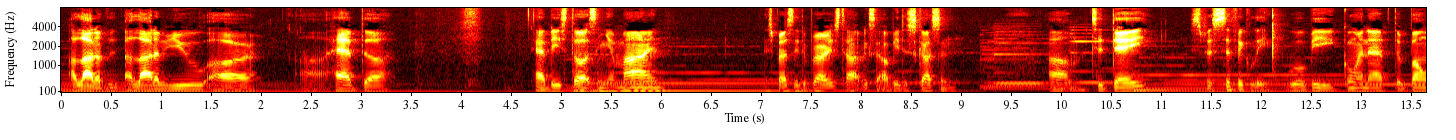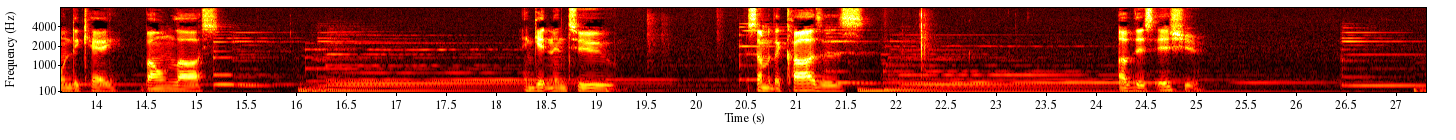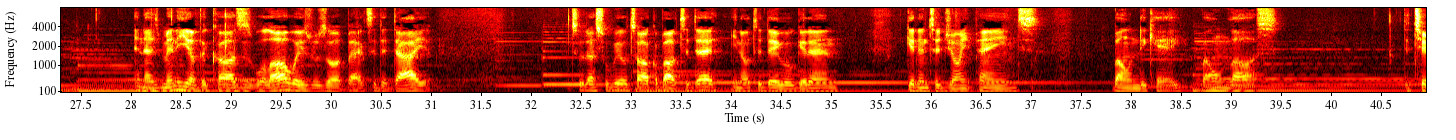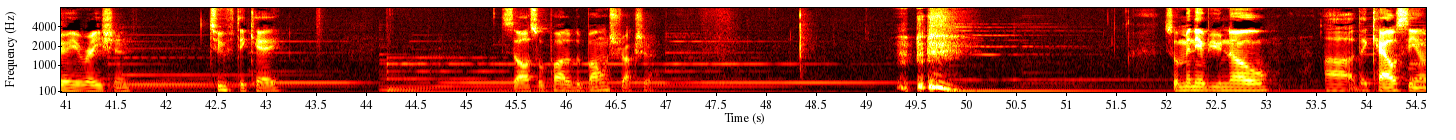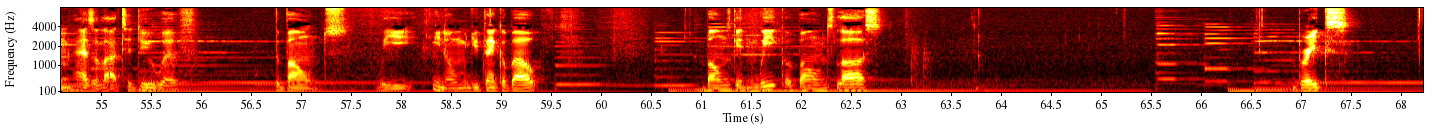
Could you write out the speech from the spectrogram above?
a lot of a lot of you are uh, have the have these thoughts in your mind, especially the various topics I'll be discussing um, today. Specifically, we'll be going after bone decay, bone loss, and getting into some of the causes of this issue and as many of the causes will always resort back to the diet. So that's what we'll talk about today. You know, today we'll get in get into joint pains, bone decay, bone loss, deterioration, tooth decay. It's also part of the bone structure. so many of you know uh, that calcium has a lot to do with the bones we you know when you think about bones getting weak or bones lost breaks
